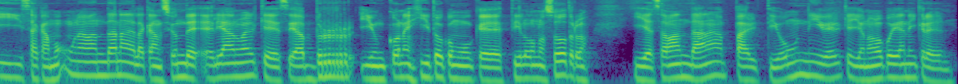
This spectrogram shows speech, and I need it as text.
y sacamos una bandana de la canción de Elia Anuel que decía brrr y un conejito como que estilo nosotros. Y esa bandana partió un nivel que yo no lo podía ni creer.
